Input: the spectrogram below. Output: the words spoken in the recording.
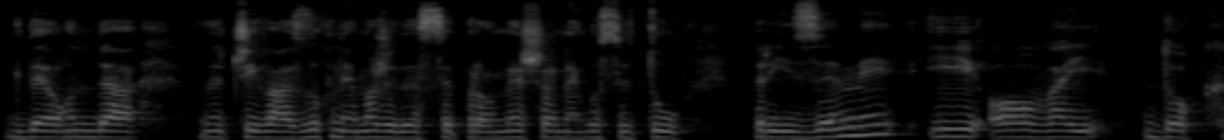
gde onda znači vazduh ne može da se promeša nego se tu prizemi i ovaj dok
